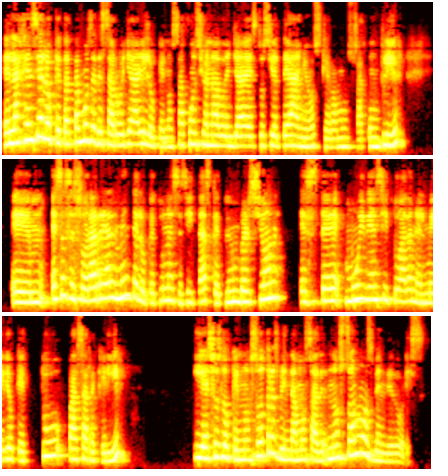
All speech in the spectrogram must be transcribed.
En la agencia lo que tratamos de desarrollar y lo que nos ha funcionado en ya estos siete años que vamos a cumplir em, es asesorar realmente lo que tú necesitas, que tu inversión esté muy bien situada en el medio que tú vas a requerir. Y eso es lo que nosotros brindamos a... No somos vendedores.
